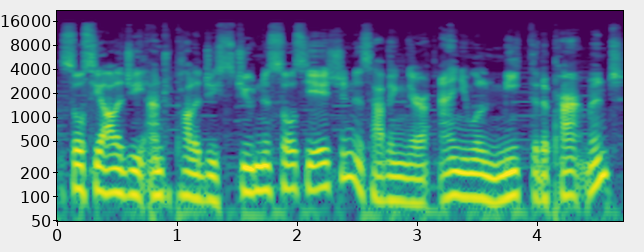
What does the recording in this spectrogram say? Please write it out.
The Sociology Anthropology Student Association is having their annual Meet the Department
